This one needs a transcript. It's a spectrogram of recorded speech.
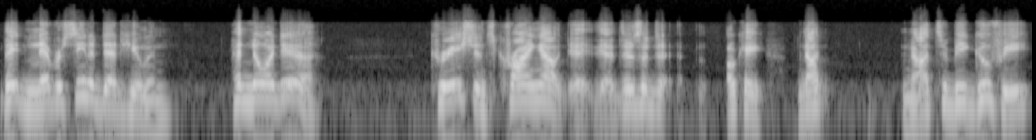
They'd never seen a dead human, had no idea. Creation's crying out. Uh, uh, there's a okay, not not to be goofy.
